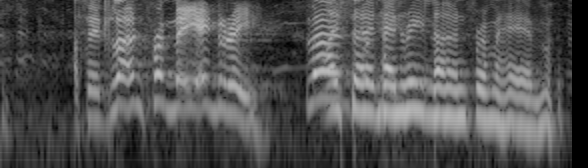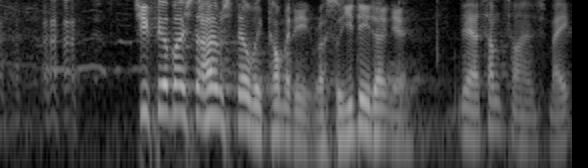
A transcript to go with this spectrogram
I said, learn from me, Henry. Learn. I said, Henry, learn from him. Do you feel most at home still with comedy, Russell? You do, don't you? Yeah, sometimes, mate.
